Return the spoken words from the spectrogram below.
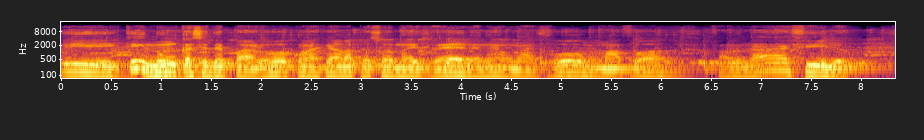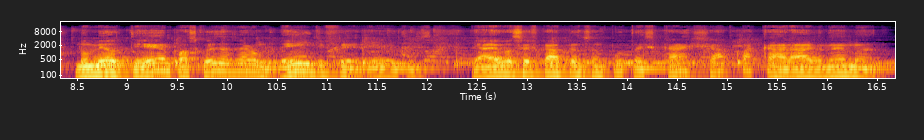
E quem nunca se deparou com aquela pessoa mais velha, né? Um avô, uma avó, falando, ah filho, no meu tempo as coisas eram bem diferentes. E aí você ficava pensando, puta, esse cara é chato pra caralho, né, mano?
